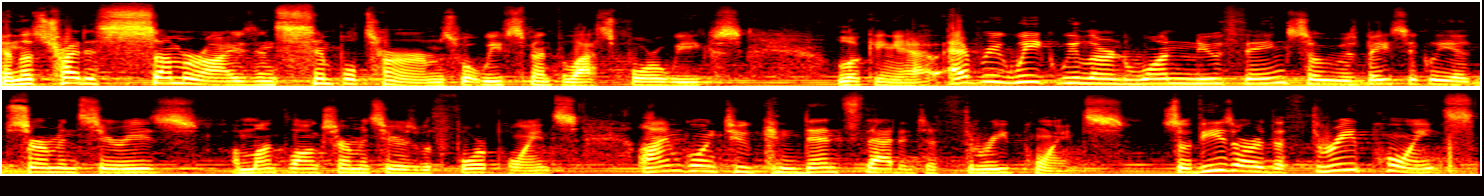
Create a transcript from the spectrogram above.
and let's try to summarize in simple terms what we've spent the last four weeks looking at. Every week we learned one new thing, so it was basically a sermon series, a month long sermon series with four points. I'm going to condense that into three points. So these are the three points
